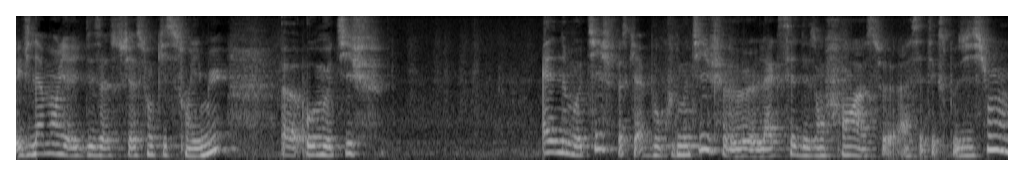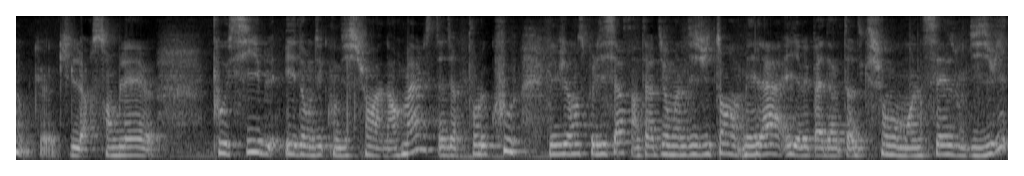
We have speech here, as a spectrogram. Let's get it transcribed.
évidemment, il y a eu des associations qui se sont émues euh, au motif N motifs, parce qu'il y a beaucoup de motifs, euh, l'accès des enfants à, cette exposition, donc, qui leur semblait possible et dans des conditions anormales, c'est-à-dire pour le coup, les violences policières c'est interdit au moins de 18 ans, mais là il n'y avait pas d'interdiction au moins de 16 ou 18.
